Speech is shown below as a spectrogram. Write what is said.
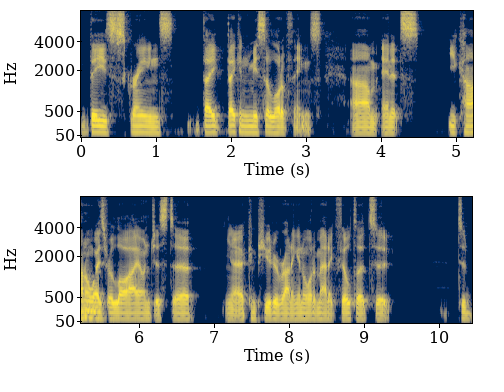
these screens they they can miss a lot of things, um, and it's you can't mm. always rely on just a you know a computer running an automatic filter to to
